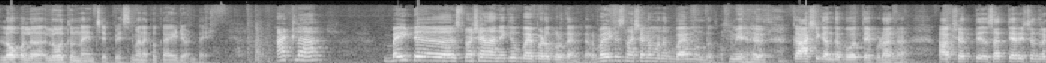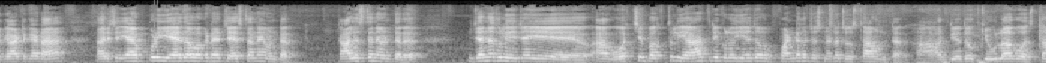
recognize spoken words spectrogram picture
లోపల లోతున్నాయని చెప్పేసి మనకు ఒక ఐడియా ఉంటాయి. అట్లా బయట శ్మశానానికి భయపడకూడదు అంటారు. బయట శ్మశానం మనకు భయం ఉండదు. మీరు కాశీకి అంత పోతే ఎప్పుడన్నా ఆ సత్య సత్య హరిశ్చంద్ర ఘాట్ కాడ హరిశ ఎప్పుడు ఏదో ఒకటే చేస్తూనే ఉంటారు. కాలుస్తూనే ఉంటారు. జనకులు ఆ వచ్చే భక్తులు యాత్రికులు ఏదో పండగ చూసినట్లు చూస్తూ ఉంటారు. అది ఏదో క్యూ లాగా వస్తూ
